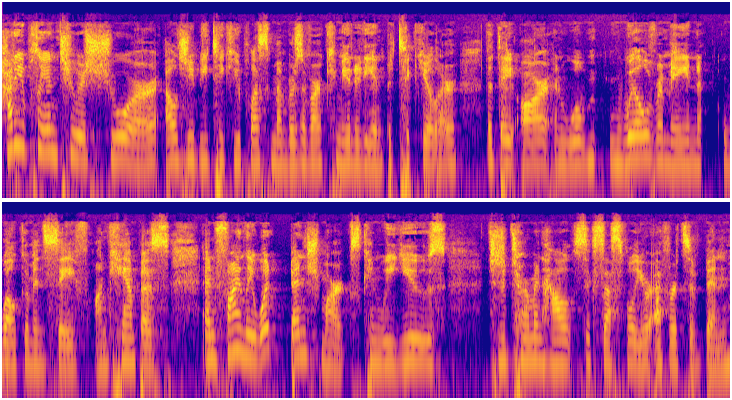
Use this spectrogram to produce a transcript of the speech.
How do you plan to assure LGBTQ plus members of our community in particular that they are and will, will remain welcome and safe on campus? And finally, what benchmarks can we use to determine how successful your efforts have been?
